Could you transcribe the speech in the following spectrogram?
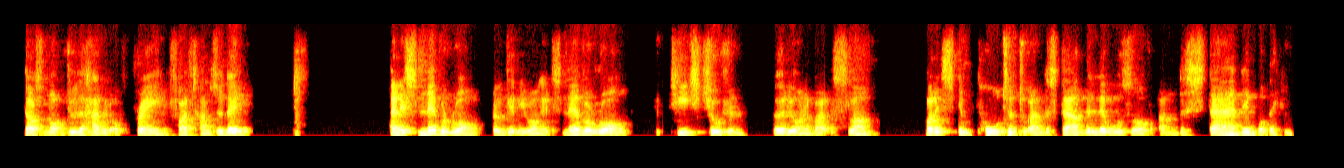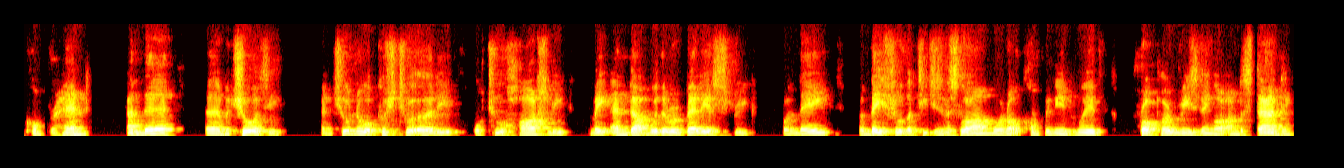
does not do the habit of praying five times a day. And it's never wrong, don't get me wrong, it's never wrong to teach children early on about Islam. But it's important to understand the levels of understanding, what they can comprehend, and their uh, maturity. And children who are pushed too early or too harshly may end up with a rebellious streak when they when they feel that teachings of Islam were not accompanied with proper reasoning or understanding.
